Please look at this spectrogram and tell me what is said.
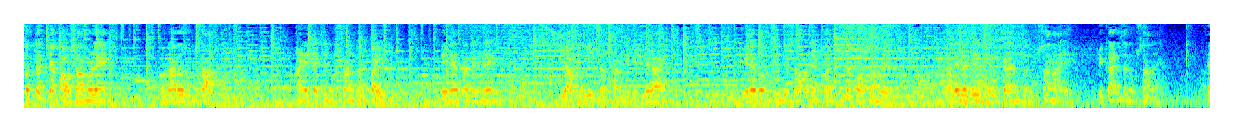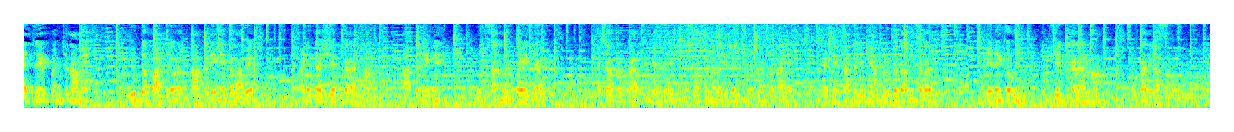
सततच्या पावसामुळे होणारं नुकसान आणि त्याची नुकसान भरपाई देण्याचा निर्णय यापूर्वीच सरकारने घेतलेला आहे. गेल्या दोन तीन दिवसामध्ये परतीच्या पावसामुळे झालेलं जे शेतकऱ्यांचं नुकसान आहे पिकांचं नुकसान आहे त्याचे पंचनामे युद्ध पातळीवर तातडीने करावे आणि त्या शेतकऱ्यांना तातडीने नुकसान भरपाई द्यावी अशा प्रकारचे निर्देश प्रशासनाला दिले प्रशासनाने त्याची तातडीने अंमलबजावणी करावी. जेणेकरून शेतकऱ्यांना मोठा दिलासा मिळेल.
